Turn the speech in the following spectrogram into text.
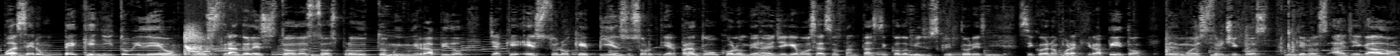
voy a hacer un pequeñito video mostrándoles todos estos productos muy muy rápido, ya que esto es lo que pienso sortear para todo Colombia una vez lleguemos a esos fantásticos 2000 suscriptores. Así que bueno, por aquí rapidito les muestro chicos que nos ha llegado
